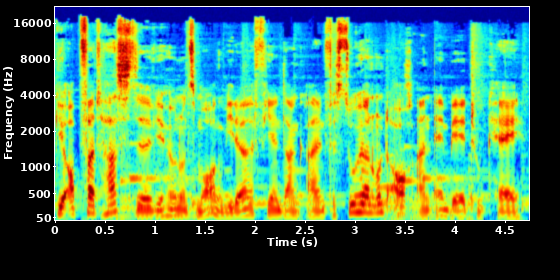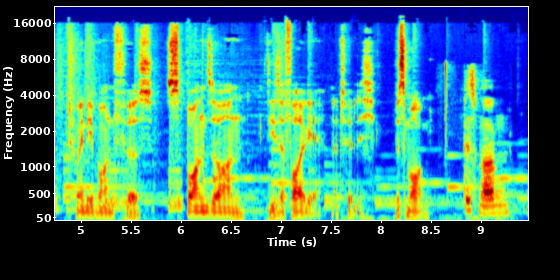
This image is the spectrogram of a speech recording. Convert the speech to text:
geopfert hast. Äh, wir hören uns morgen wieder. Vielen Dank allen fürs Zuhören und auch an NBA 2K21 fürs Sponsoren dieser Folge natürlich. Bis morgen. Bis morgen.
